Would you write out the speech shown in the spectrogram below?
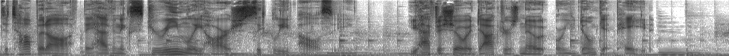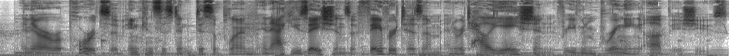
To top it off, they have an extremely harsh sick leave policy. You have to show a doctor's note or you don't get paid. And there are reports of inconsistent discipline and accusations of favoritism and retaliation for even bringing up issues.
